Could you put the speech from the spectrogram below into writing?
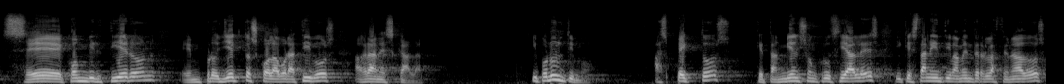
se convirtieron en proyectos colaborativos a gran escala. Y por último, aspectos que también son cruciales y que están íntimamente relacionados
